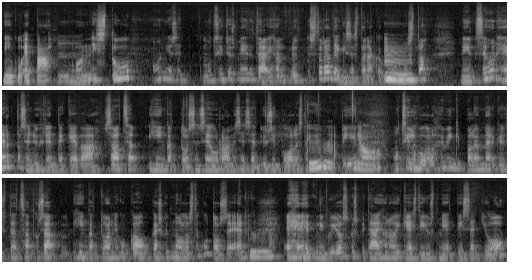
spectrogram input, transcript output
niin kuin epäonnistuu. Mm. On, ja sit, mutta sitten jos mietitään ihan nyt strategisesta näkökulmasta, mm. niin se on herttaisen yhdentekevää. Saat sä hinkattua sen seuraamisen sieltä ysipuolesta kymppiin. Mutta sillä voi olla hyvinkin paljon merkitystä, että saatko sä hinkattua niinku kaukkäiskyt nollasta kutoseen. Kyllä. Et niinku joskus pitää ihan oikeasti just miettiä se, että joo,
